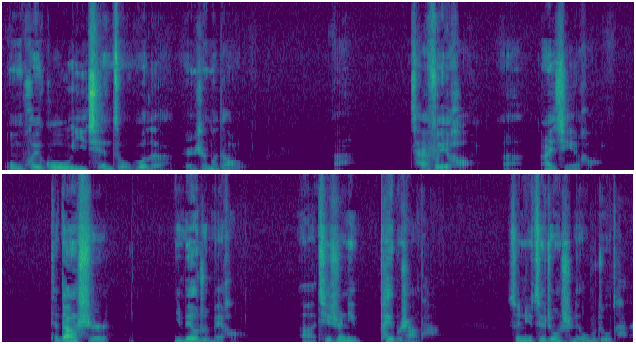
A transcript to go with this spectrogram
我们回顾以前走过的人生的道路，啊，财富也好，啊，爱情也好，在当时你没有准备好，啊，其实你配不上它，所以你最终是留不住它的。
